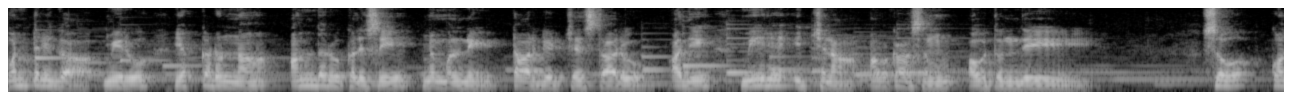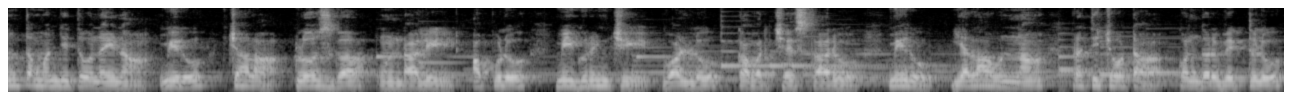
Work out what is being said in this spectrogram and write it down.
ఒంటరిగా మీరు ఎక్కడున్నా అందరూ కలిసి మిమ్మల్ని టార్గెట్ చేస్తారు. అది మీరే ఇచ్చిన అవకాశం అవుతుంది. సో కొంతమందితోనైనా మీరు చాలా క్లోజ్గా ఉండాలి. అప్పుడు మీ గురించి వాళ్ళు కవర్ చేస్తారు. మీరు ఎలా ఉన్నా ప్రతి చోట కొందరు వ్యక్తులు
